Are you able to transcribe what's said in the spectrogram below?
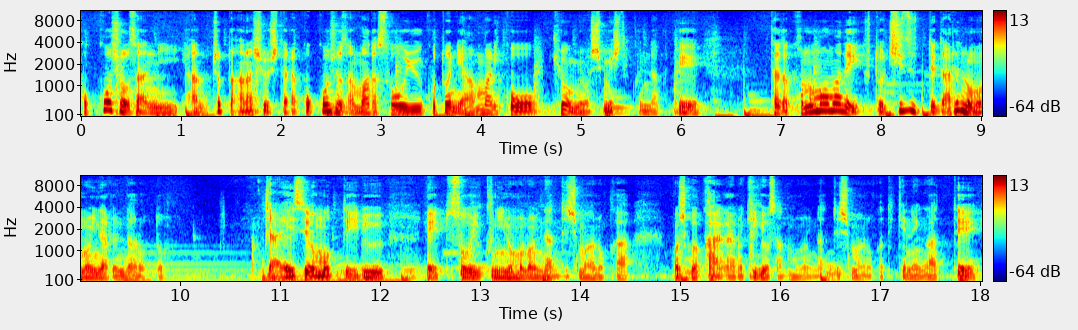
国交省さんにあのちょっと話をしたら国交省さんまだそういうことにあんまりこう興味を示してくれなくてただこのままでいくと地図って誰のものになるんだろうと。じゃあ衛星を持っている、えー、とそういう国のものになってしまうのかもしくは海外の企業さんのものになってしまうのかって懸念があって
